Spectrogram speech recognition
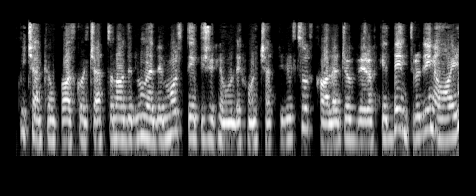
qui c'è anche un po' il concetto no, dell'uno e del molteplice, che è uno dei concetti del Soul College, ovvero che dentro di noi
